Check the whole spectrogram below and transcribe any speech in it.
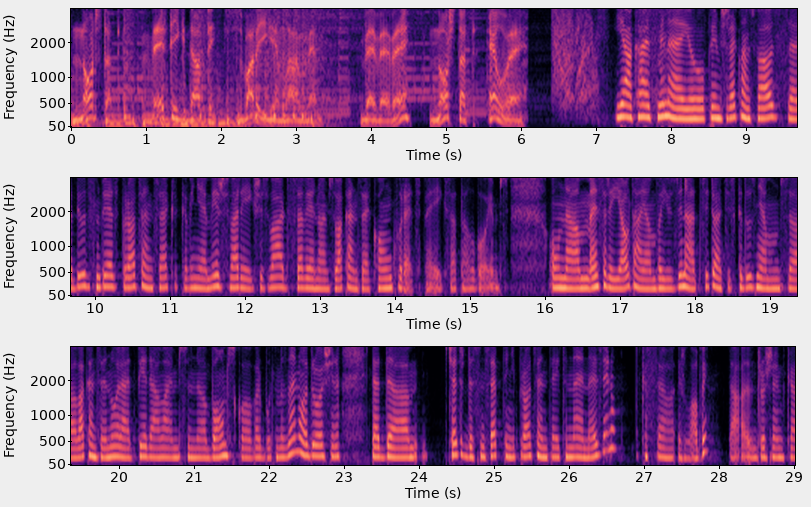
Norstat - vērtīgi dati svarīgiem lēmumiem. www.norstat.lv Jā, kā jau minēju, pirms reklāmas pauzes 25% eh, saka, ka viņiem ir svarīgi šis vārdu savienojums vakancē konkurētspējīgs atalgojums. Un, uh, mēs arī jautājām, vai jūs zināt situācijas, kad uzņēmums uh, vakancē norāda piedāvājumus un bonus, ko varbūt maz nenodrošina, tad uh, 47% teica, nē, nezinu, kas uh, ir labi. Tā droši vien, ka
